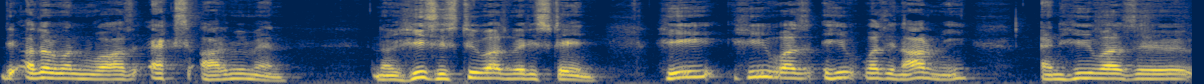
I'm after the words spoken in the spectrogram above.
The other one was ex-army man. Now his history was very strange. He he was he was in army, and he was uh,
